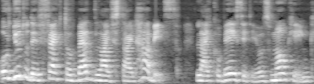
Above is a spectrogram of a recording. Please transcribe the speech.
or due to the effect of bad lifestyle habits, like obesity or smoking,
